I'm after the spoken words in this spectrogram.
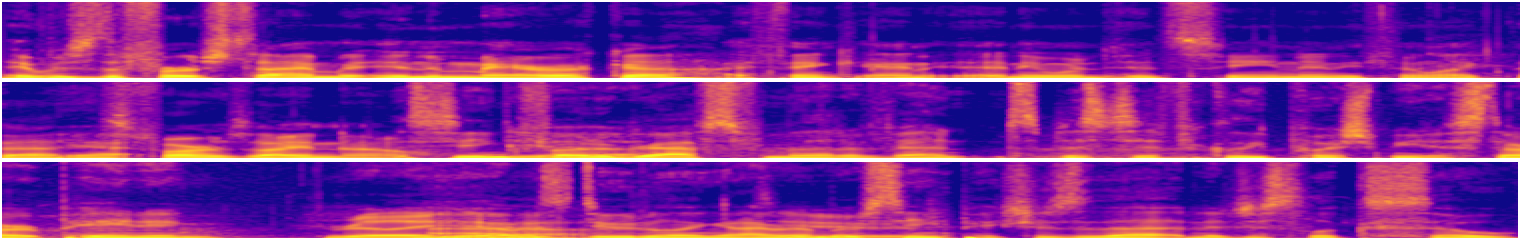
it was the first time in America I think an, anyone had seen anything like that Yeah. as far as I know seeing Yeah. photographs from that event specifically pushed me to start painting. Really? I was doodling, and I remember Dude. seeing pictures of that, and it just looks so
